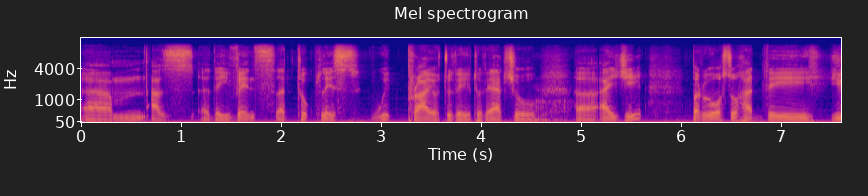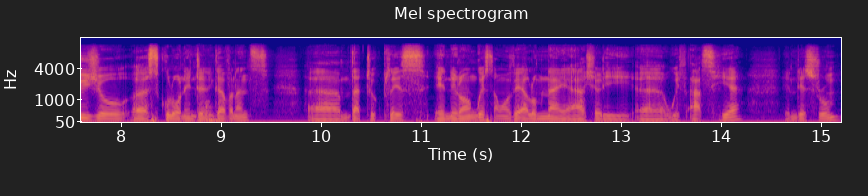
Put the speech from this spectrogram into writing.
um, as uh, the events that took place with prior to the to the actual uh, IG. But we also had the usual uh, school on internet governance um, that took place in Lilongwe. Some of the alumni are actually uh, with us here in this room.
